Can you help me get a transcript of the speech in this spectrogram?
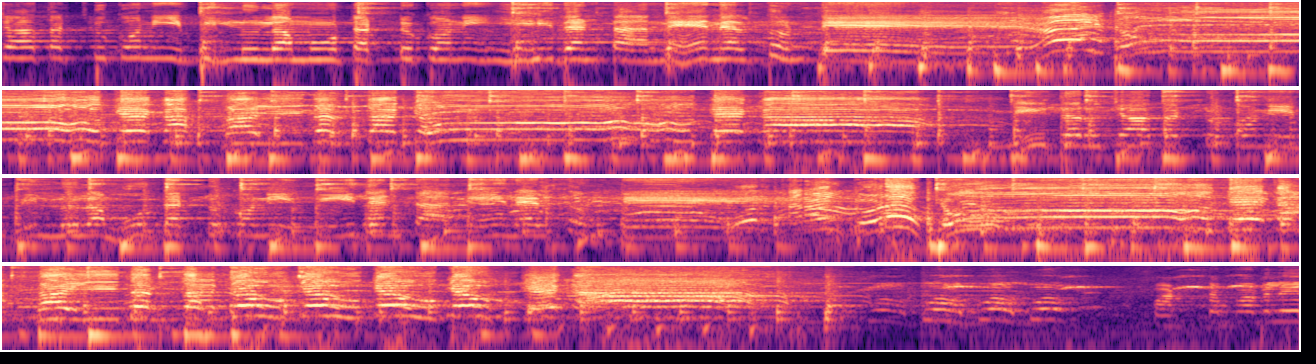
మీటరు చా తట్టుకొని బిల్లుల మూటట్టుకొని ఈదంట నేనెళ్తుంటే. మీటరు చా తట్టుకొని బిల్లుల మూటట్టుకొని వీధంట నేనెళ్తుంటే. పట్ట పగలే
